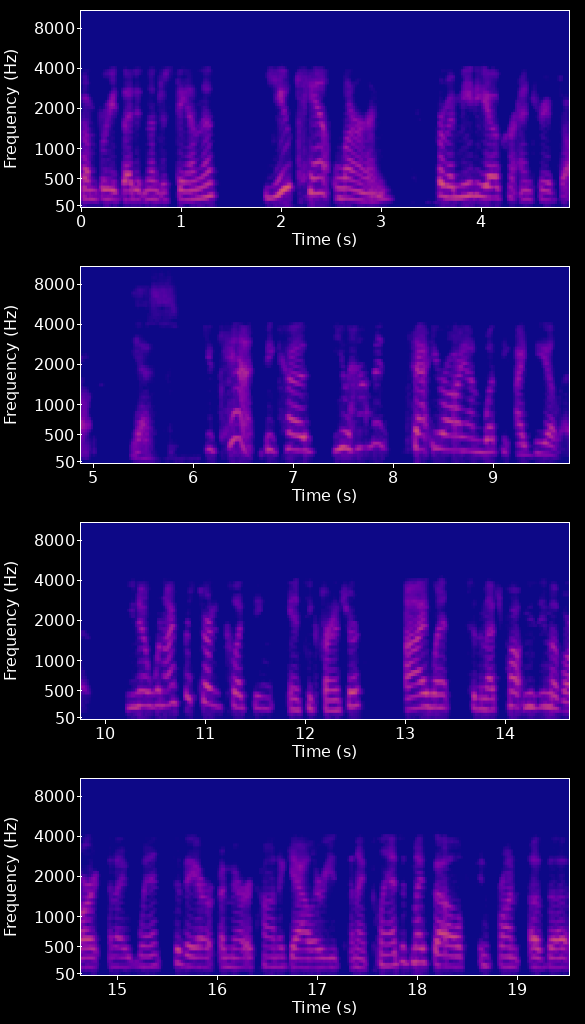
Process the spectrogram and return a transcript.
some breeds, I didn't understand this. You can't learn from a mediocre entry of dogs. Yes. You can't because you haven't sat your eye on what the ideal is. You know, when I first started collecting antique furniture, I went to the Metropolitan Museum of Art and I went to their Americana galleries and I planted myself in front of the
